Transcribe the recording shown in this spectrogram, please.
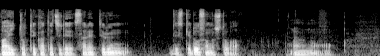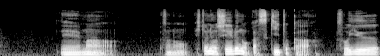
バイトって形でされてるんですけどその人は。あのでまあその人に教えるのが好きとかそういう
